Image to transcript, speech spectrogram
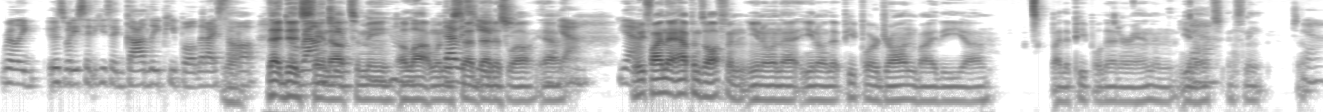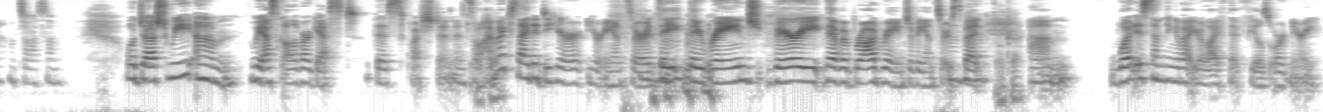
really is what he said. He said godly people that I Yeah. saw. that did stand you. out to me a Mhm. lot when That he said that as well yeah. Yeah, yeah, we find that happens often you know and that you know that people are drawn by the uh by the people that are in and you know it's it's neat so yeah. That's awesome. Well, Josh, we um we ask all of our guests this question, and so I'm excited to hear your answer. They they range very. They have a broad range of answers, but okay um, what is something about your life that feels ordinary?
